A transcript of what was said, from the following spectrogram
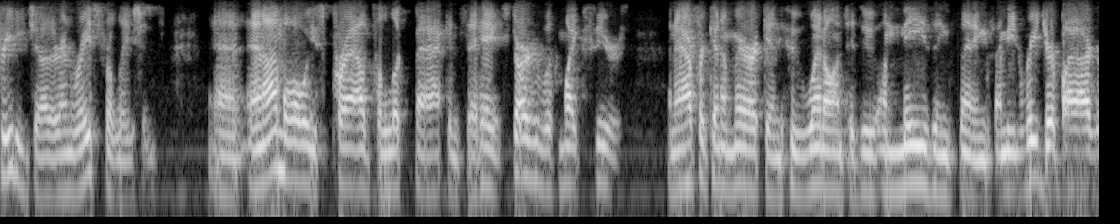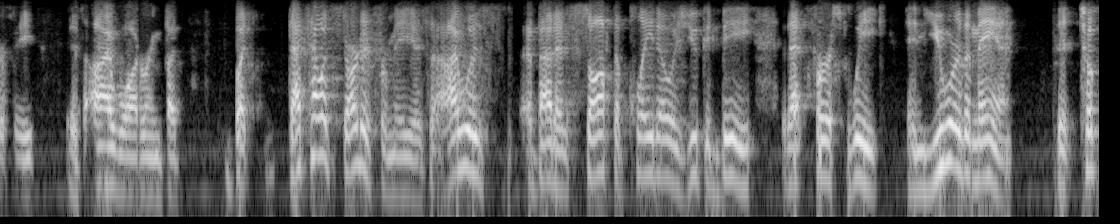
treat each other and race relations? And, and I'm always proud to look back and say, hey, it started with Mike Sears an African American who went on to do amazing things. I mean, read your biography; it's eye-watering. But but that's how it started for me. Is I was about as soft a Play-Doh as you could be that first week, and you were the man that took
